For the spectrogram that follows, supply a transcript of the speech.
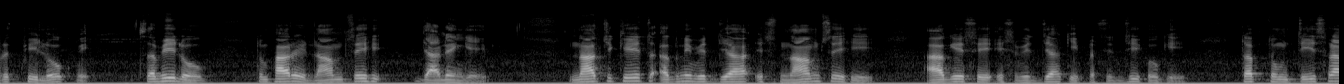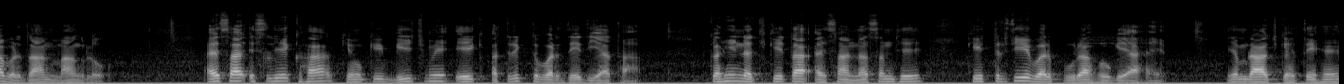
पृथ्वी लोक में सभी लोग तुम्हारे नाम से ही जानेंगे। नाचिकेत अग्नि विद्या इस नाम से ही आगे से इस विद्या की प्रसिद्धि होगी। तब तुम तीसरा वरदान मांग लो। ऐसा इसलिए कहा क्योंकि बीच में एक अतिरिक्त वर दे दिया था। कहीं नचकेता ऐसा न समझे कि तृतीय वर पूरा हो गया है। यमराज कहते हैं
